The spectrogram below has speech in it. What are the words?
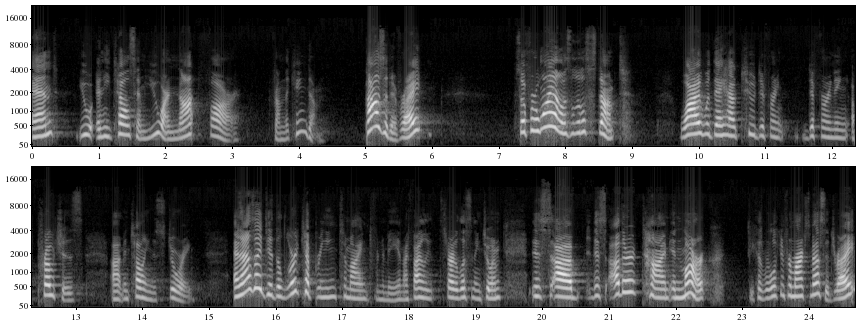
And you and he tells him, You are not far from the kingdom. Positive, right? So for a while I was a little stumped. Why would they have two different differing approaches um, in telling the story? And as I did, the Lord kept bringing to mind for me, and I finally started listening to him, this, uh, this other time in Mark, because we're looking for Mark's message, right?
